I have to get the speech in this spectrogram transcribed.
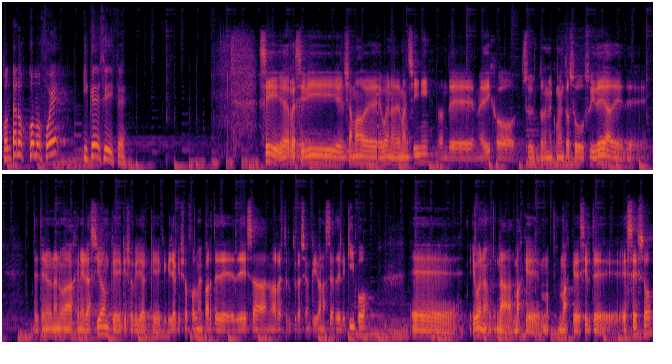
Contanos cómo fue y qué decidiste. Sí, eh, recibí el llamado de, bueno, de Mancini, donde me dijo, su- donde me comentó su, idea de, tener una nueva generación, que, yo quería que, que quería que yo forme parte de, esa nueva reestructuración que iban a hacer del equipo. Eh, y bueno, nada, más que, más que decirte es eso.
